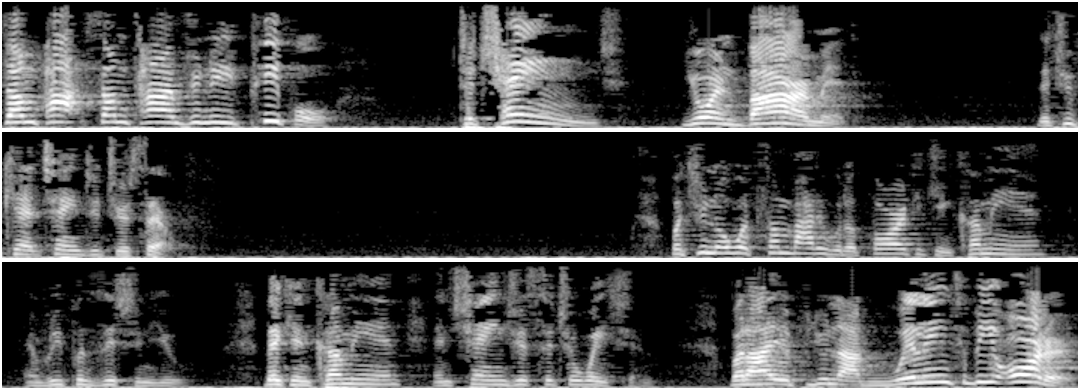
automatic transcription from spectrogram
Sometimes you need people to change your environment that you can't change it yourself. But you know what? Somebody with authority can come in and reposition you. They can come in and change your situation. But I, if you're not willing to be ordered,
